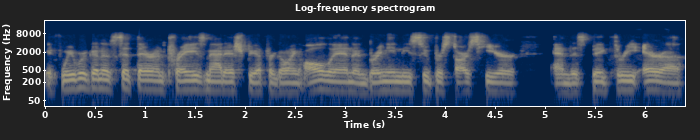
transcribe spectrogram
if we were going to sit there and praise Matt Ishbia for going all in and bringing these superstars here and this big three era,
